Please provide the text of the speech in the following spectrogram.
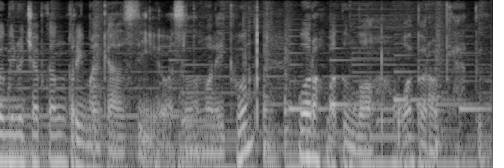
Bang ucapkan terima kasih. Wassalamualaikum warahmatullahi wabarakatuh.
